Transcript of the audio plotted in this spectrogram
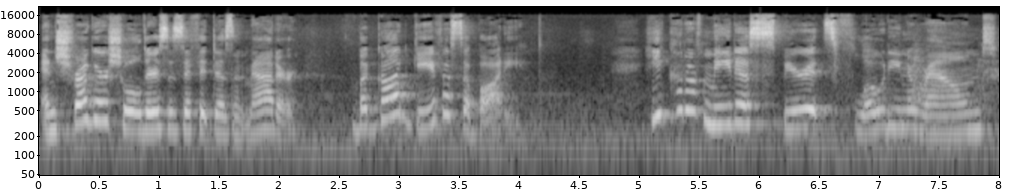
and shrug our shoulders as if it doesn't matter. But God gave us a body. He could have made us spirits floating around,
